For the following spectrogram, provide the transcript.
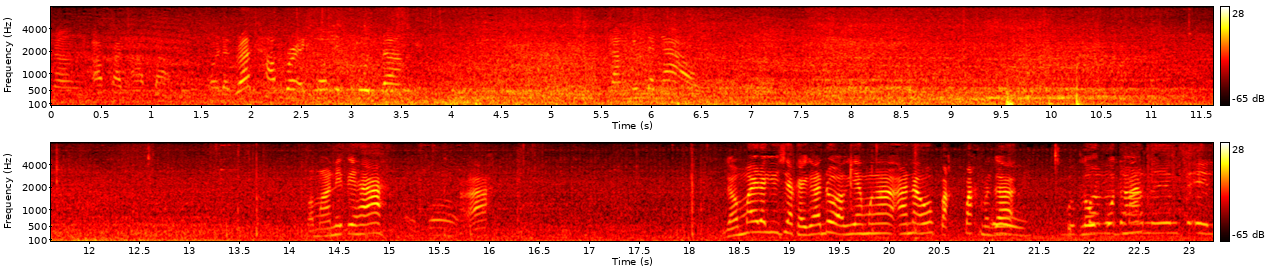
ng apan-apa or the grasshopper exotic food ng ng Mindanao. Pamaniti ha. Ah. Gamay lagi siya kay gano ang iyang mga ana oh pakpak naga putlopot man. na yung tiil.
